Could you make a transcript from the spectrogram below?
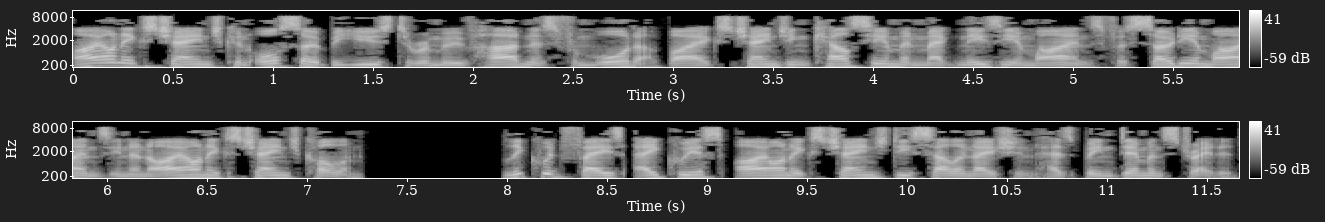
Ion exchange can also be used to remove hardness from water by exchanging calcium and magnesium ions for sodium ions in an ion exchange column. Liquid phase aqueous ion exchange desalination has been demonstrated.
